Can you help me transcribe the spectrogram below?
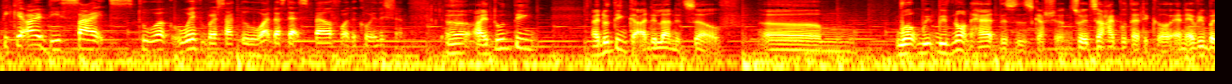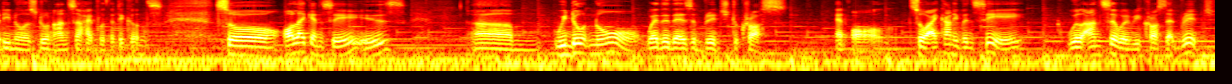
PKR decides to work with Bersatu, what does that spell for the coalition? Uh, I don't think, I don't think keadilan itself. Um, well, we, we've not had this discussion, so it's a hypothetical, and everybody knows don't answer hypotheticals. So all I can say is um, we don't know whether there's a bridge to cross at all. So I can't even say we'll answer when we cross that bridge.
